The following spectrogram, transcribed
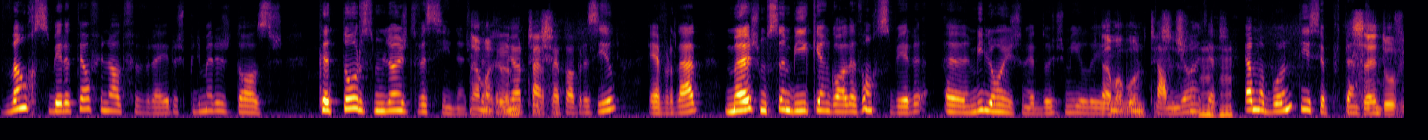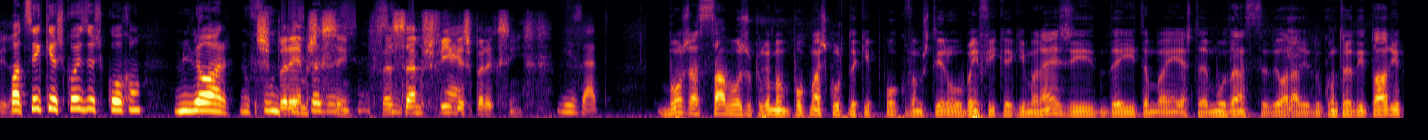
vão receber até ao final de fevereiro as primeiras doses 14 milhões de vacinas. É Portanto, a maior parte vai para o Brasil, é verdade, mas Moçambique e Angola vão receber uh, milhões, né, 2 mil é uma boa notícia, milhões. É, uhum. É uma boa notícia, portanto. Sem dúvida. Pode ser que as coisas corram melhor no fundo. Esperemos que, coisas, que sim. Façamos figas é. para que sim. Exato. Bom, já se sabe, hoje o programa é um pouco mais curto, daqui a pouco vamos ter o Benfica Guimarães e daí também esta mudança de horário do contraditório.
